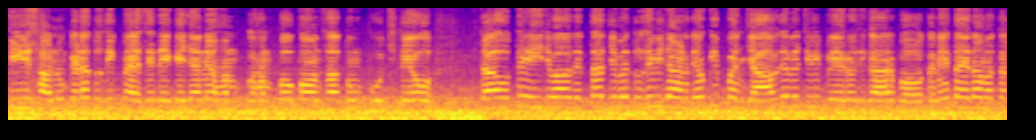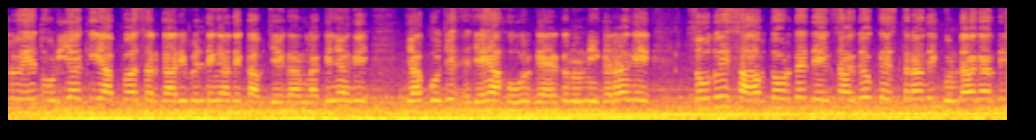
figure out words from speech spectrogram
ਕਿ ਸਾਨੂੰ ਕਿਹੜਾ ਤੁਸੀਂ ਪੈਸੇ ਦੇ ਕੇ ਜਾਂਦੇ ਹੋ ਹਮਕੋ ਕੌਣ ਸਾ, ਤੁਮ ਪੁੱਛਦੇ ਹੋ। ਤਾਂ ਉੱਥੇ ਇਹੀ ਜਵਾਬ ਦਿੱਤਾ, ਜਿਵੇਂ ਤੁਸੀਂ ਵੀ ਜਾਣਦੇ ਹੋ ਕਿ ਪੰਜਾਬ ਦੇ ਵਿੱਚ ਵੀ ਬੇਰੋਜ਼ਗਾਰ ਬਹੁਤ ਨੇ, ਤਾਂ ਇਹਦਾ ਮਤਲਬ ਇਹ ਥੋੜੀ ਆ ਕਿ ਆਪਾਂ ਸਰਕਾਰੀ ਬਿਲਡਿੰਗਾਂ ਤੇ ਕਬਜ਼ੇ ਕਰਨ ਲੱਗ ਜਾਾਂਗੇ ਜਾਂ ਕੁਝ ਅਜਿਹਾ ਹੋਰ ਗੈਰ ਕਾਨੂੰਨੀ ਕਰਾਂਗੇ। ਸੋ ਤੁਸੀਂ ਸਾਫ਼ ਤੌਰ ਤੇ ਦੇਖ ਸਕਦੇ ਹੋ ਕਿਸ ਤਰ੍ਹਾਂ ਦੀ ਗੁੰਡਾਗਰਦੀ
